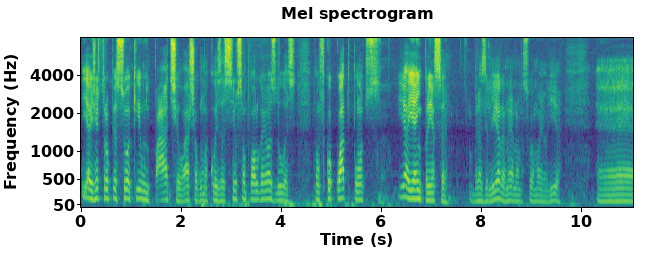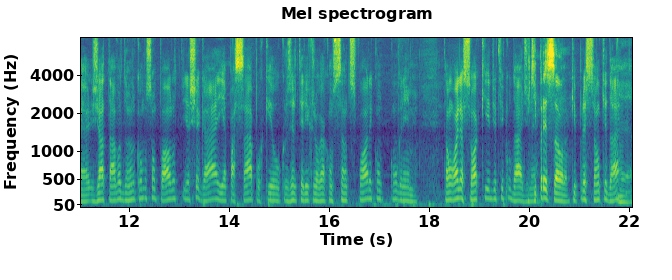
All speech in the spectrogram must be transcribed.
E a gente tropeçou aqui, um empate, eu acho, alguma coisa assim, o São Paulo ganhou as duas. Então ficou quatro pontos. E aí a imprensa brasileira, né, na sua maioria, é, já estava dando como o São Paulo ia chegar, ia passar, porque o Cruzeiro teria que jogar com o Santos fora e com, com o Grêmio. Então, olha só que dificuldade, né? Que pressão, né? Que pressão que dá. É,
